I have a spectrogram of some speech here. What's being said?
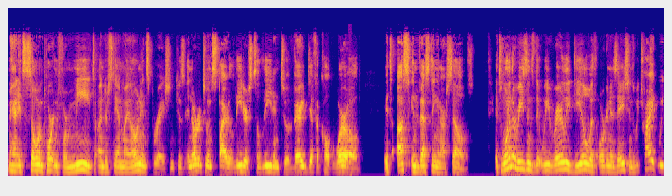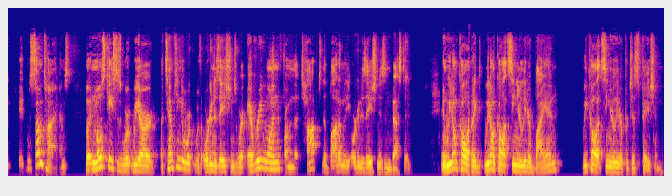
man, it's so important for me to understand my own inspiration because in order to inspire leaders to lead into a very difficult world, It's us investing in ourselves. It's one of the reasons that we rarely deal with organizations. We try, we sometimes, but in most cases, we're, we are attempting to work with organizations where everyone from the top to the bottom of the organization is invested. And we don't call it we don't call it senior leader buy-in. We call it senior leader participation.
